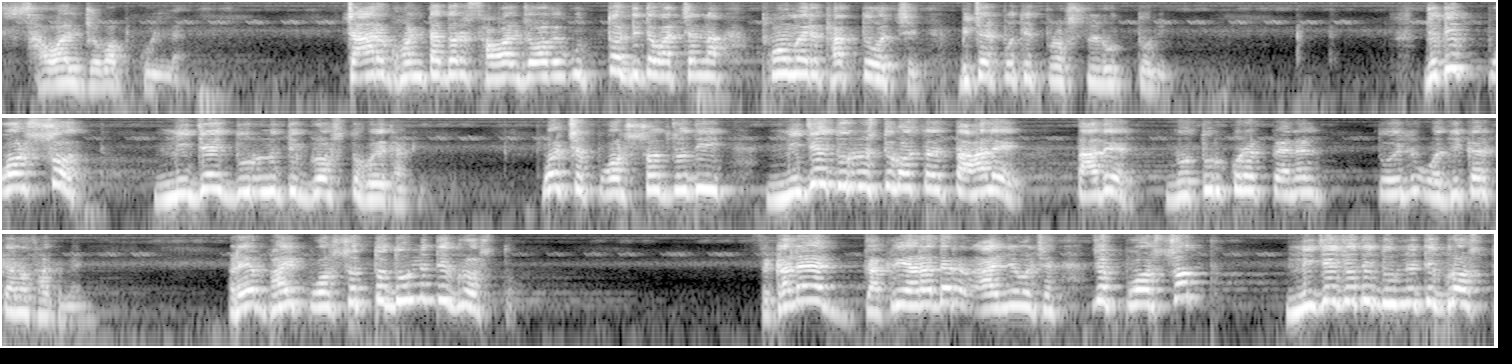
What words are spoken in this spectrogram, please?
সওয়াল জবাব করলেন। চার ঘণ্টা ধরে সওয়াল জবাবে উত্তর দিতে পারছেন না, থ মেরে থাকতে হচ্ছে বিচারপতির প্রশ্নের উত্তরে। যদি পর্ষদ নিজেই দুর্নীতিগ্রস্ত হয়ে থাকে, বলছে পর্ষদ যদি নিজেই দুর্নীতিগ্রস্ত হয় তাহলে তাদের নতুন করে প্যানেল তৈরির অধিকার কেন থাকবে না? আরে ভাই, পর্ষদ তো দুর্নীতিগ্রস্ত। সেখানে চাকরিহারাদের আইনে বলছে যে পর্ষদ নিজে যদি দুর্নীতিগ্রস্ত,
